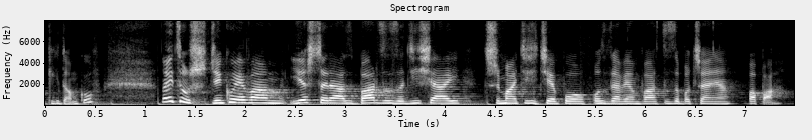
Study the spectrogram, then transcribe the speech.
malutkich domków. No i cóż, dziękuję Wam jeszcze raz bardzo za dzisiaj. Trzymajcie się ciepło, pozdrawiam Was, do zobaczenia. Pa, pa.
